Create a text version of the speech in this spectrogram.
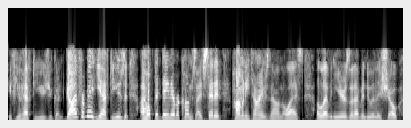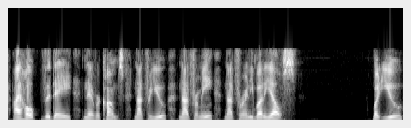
if you have to use your gun. God forbid you have to use it. I hope that day never comes. I've said it how many times now in the last 11 years that I've been doing this show? I hope the day never comes. Not for you, not for me, not for anybody else. But you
